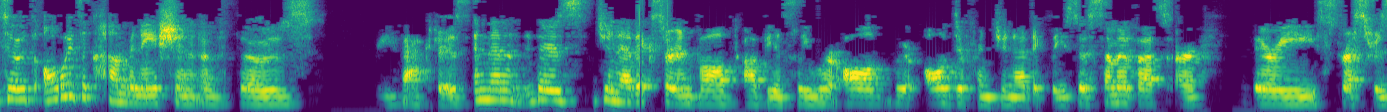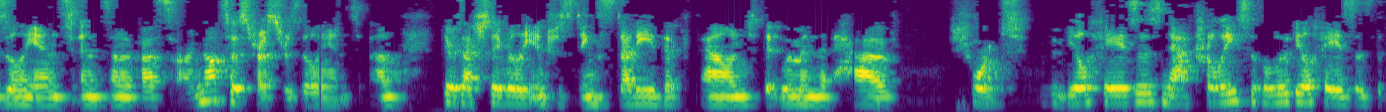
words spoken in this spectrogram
so it's always a combination of those three factors. And then there's genetics are involved. Obviously, we're all we're all different genetically. So some of us are very stress resilient, and some of us are not so stress resilient. Um, there's actually a really interesting study that found that women that have short luteal phases naturally, so the luteal phase is the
